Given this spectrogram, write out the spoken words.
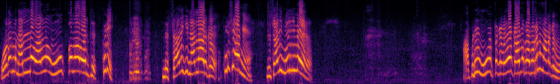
உடம்பு நல்ல வலுவ ஊக்கமா வருது. குடி. இந்த சளிக்கு நல்லா இருக்கு. குடிசாமி இந்த சளி மெரிஞ்சு போயிடும் அப்படியே ஊத்தக்கலையே கம கமக்கன்னு மணக்குது.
